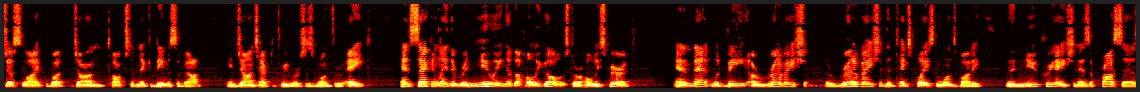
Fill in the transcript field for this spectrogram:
just like what John talks to Nicodemus about in John chapter 3, verses 1 through 8. And secondly, the renewing of the Holy Ghost or Holy Spirit. And that would be a renovation, the renovation that takes place in one's body, the new creation as a process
